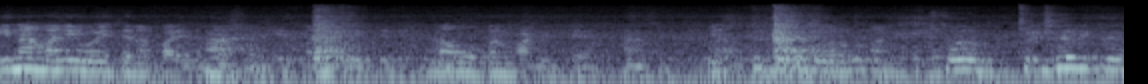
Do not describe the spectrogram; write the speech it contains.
ಈಗ ನಾ ಮನೆಗೆ ಹೋಯ್ತೇನಪ್ಪ ಇದು ಈಗ ಮನೆಗೆ ಹೋಯ್ತೀನಿ. ನಾ ಓಪನ್ ಮಾಡಿದ್ದೆ. ಎಷ್ಟು ದಿನದವರೆಗೂ ಇಟ್ಟರೆ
